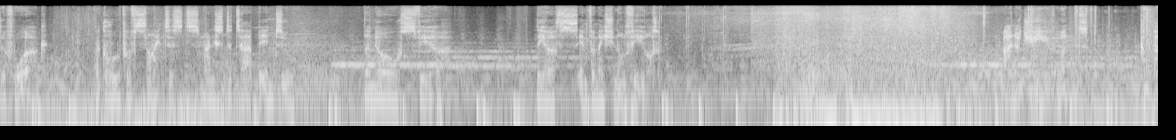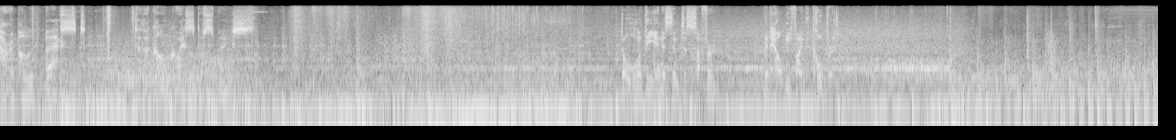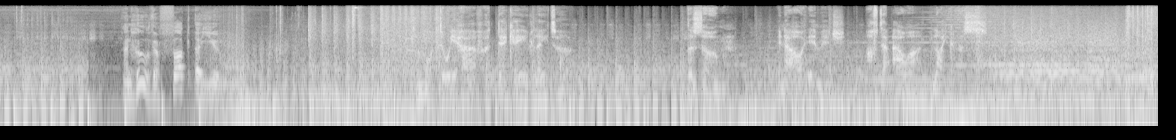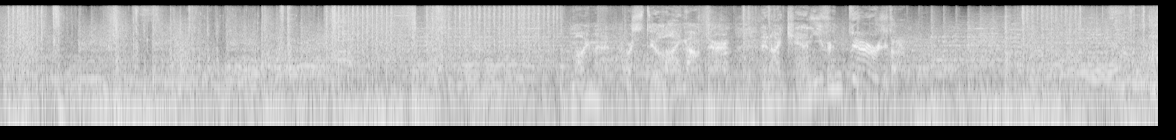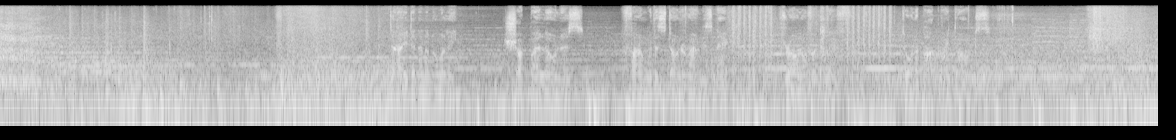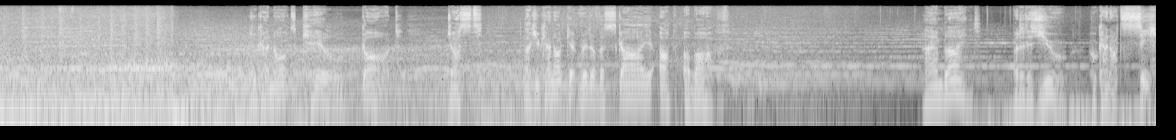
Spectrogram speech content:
massive work, a group of scientists managed to tap into the noosphere, the Earth's informational field. An achievement comparable at best want the innocent to suffer? Then help me find the culprit. And who the fuck are you? And what do we have a decade later? The Zone, in our image, after our likeness. Are still lying out there, and I can't even bury them. Died in an anomaly. Shot by loners. Found with a stone around his neck. Thrown off a cliff. Torn apart by dogs. Cannot kill God. Just like you cannot get rid of the sky up above. I am blind, but it is you who cannot see.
